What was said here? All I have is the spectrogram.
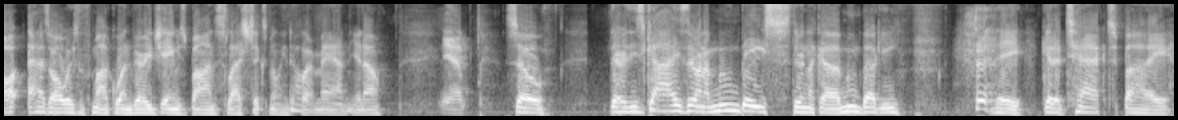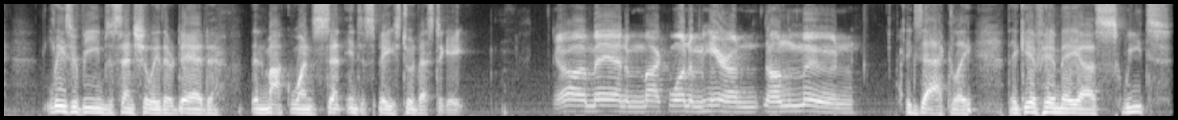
all- as always with Mach 1, very James Bond slash $6 million man, you know? Yeah. So there are these guys. They're on a moon base. They're in like a moon buggy. they get attacked by laser beams. Essentially, they're dead. Then Mach One's sent into space to investigate. Oh man, I'm Mach 1, I'm here on, on the moon. Exactly. They give him a uh, sweet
